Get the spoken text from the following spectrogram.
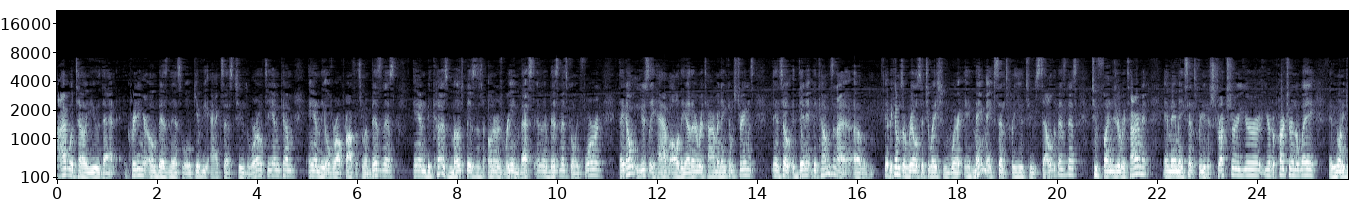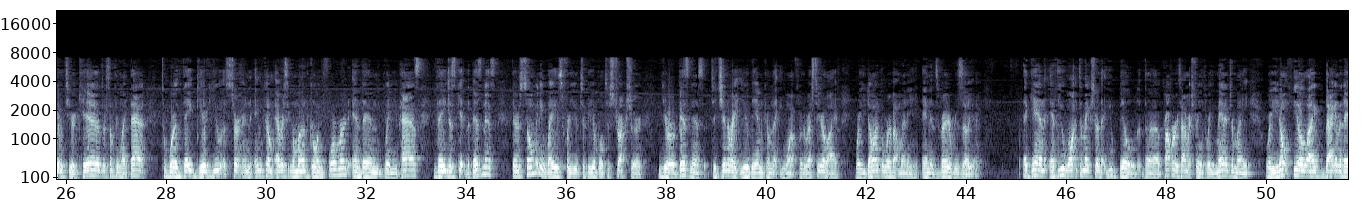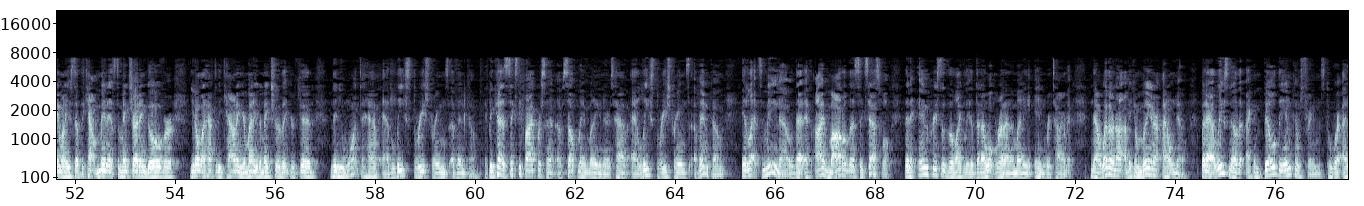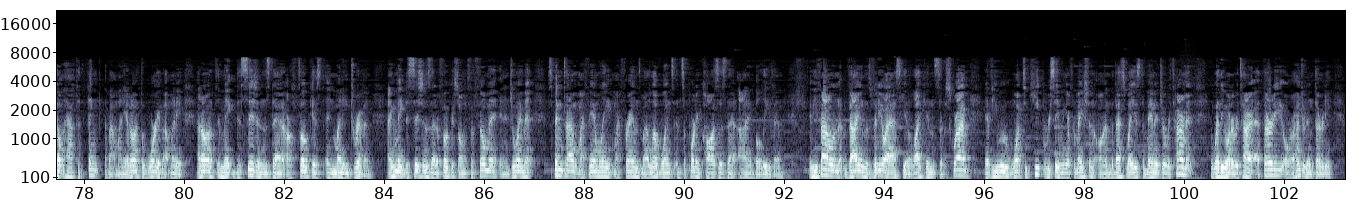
I would tell you that creating your own business will give you access to the royalty income and the overall profits from a business. And because most business owners reinvest in their business going forward, they don't usually have all the other retirement income streams. And so then it becomes an, uh, it becomes a real situation where it may make sense for you to sell the business to fund your retirement. It may make sense for you to structure your, your departure in a way if you want to give it to your kids or something like that to where they give you a certain income every single month going forward. And then when you pass, they just get the business. There's so many ways for you to be able to structure your business to generate you the income that you want for the rest of your life where you don't have to worry about money and it's very resilient. Again, if you want to make sure that you build the proper retirement streams where you manage your money, where you don't feel like back in the day when I used to have to count minutes to make sure I didn't go over, you don't want to have to be counting your money to make sure that you're good, then you want to have at least three streams of income. Because 65% of self-made millionaires have at least three streams of income, it lets me know that if I model this successful, then it increases the likelihood that I won't run out of money in retirement. Now, whether or not I become a millionaire, I don't know. But I at least know that I can build the income streams to where I don't have to think about money. I don't have to worry about money. I don't have to make decisions that are focused and money driven. I can make decisions that are focused on fulfillment and enjoyment, spending time with my family, my friends, my loved ones, and supporting causes that I believe in. If you found value in this video, I ask you to like and subscribe. If you want to keep receiving information on the best ways to manage your retirement, and whether you want to retire at 30 or 130,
